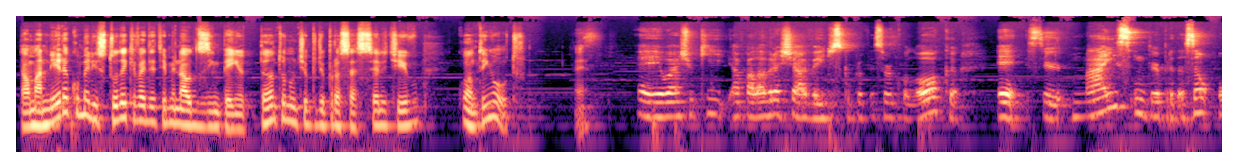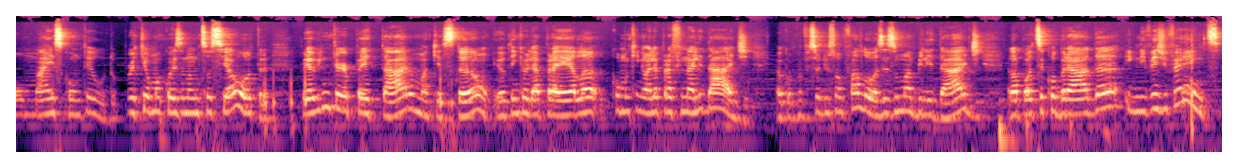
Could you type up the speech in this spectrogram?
Então, a maneira como ele estuda é que vai determinar o desempenho tanto num tipo de processo seletivo quanto em outro. É, é eu acho que a palavra-chave aí disso que o professor coloca é ser mais interpretação ou mais conteúdo, porque uma coisa não dissocia a outra. Para eu interpretar uma questão, eu tenho que olhar para ela como quem olha para a finalidade. É o que o professor Nilson falou. Às vezes uma habilidade, ela pode ser cobrada em níveis diferentes.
